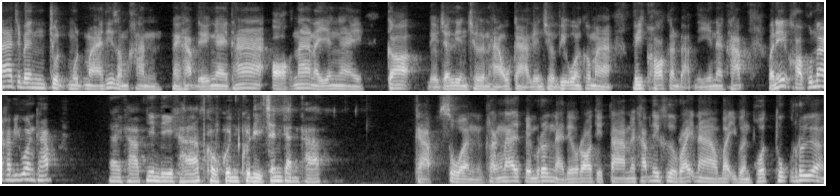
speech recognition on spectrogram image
น่าจะเป็นจุดหมุดหมายที่สำคัญนะครับ เดี๋ยวยังไงถ้าออกหน้าไหนยังไง ก็เดี๋ยวจะเรียนเชิญหาโอกาสเรียนเชิญพี่อ้วนเข้ามาวิเคราะห์กันแบบนี้นะครับ วันนี้ขอบคุณมากครับพี่อ้วนครับได้ครับ ยินดีครับ ขอบคุณคุณอีกเช่นกันครับครับส่วนครั้งหน้าจะเป็นเรื่องไหนเดี๋ยวรอติดตามนะครับ นี่คือไรนาวบายอิบันพศทุกเรื่อง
